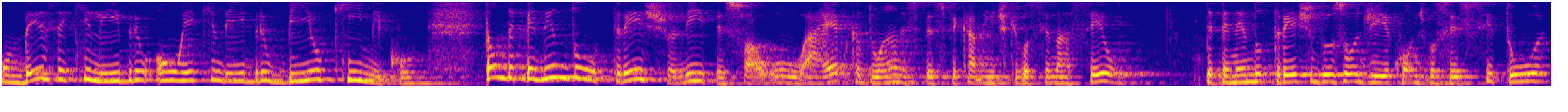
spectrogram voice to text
um desequilíbrio ou um equilíbrio bioquímico. Então, dependendo do trecho ali, pessoal, a época do ano especificamente que você nasceu, Dependendo do trecho do zodíaco onde você se situa,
